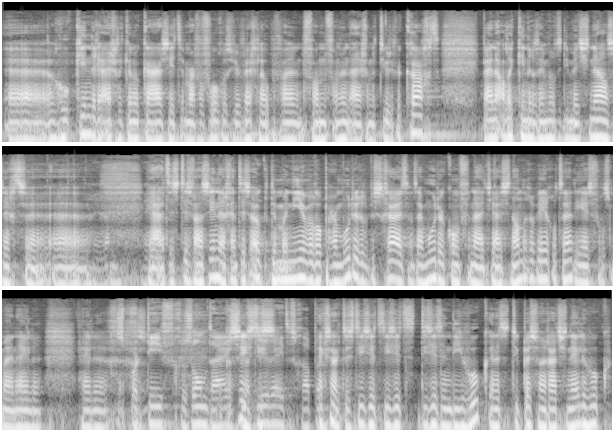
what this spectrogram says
Eh, hoe kinderen eigenlijk in elkaar zitten, maar vervolgens weer weglopen van, van, van hun eigen natuurlijke kracht. Bijna alle kinderen zijn multidimensionaal, zegt ze. Eh, ja, het is, het is waanzinnig. En het is ook de manier waarop haar moeder het beschrijft. Want haar moeder komt vanuit juist een andere wereld. Hè. Die heeft volgens mij een hele... hele Sportief, gezondheid, Precies, dus- natuurwetenschappen. Exact, dus die zit, die, zit, die zit in die hoek. En het is natuurlijk best wel een rationele hoek.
